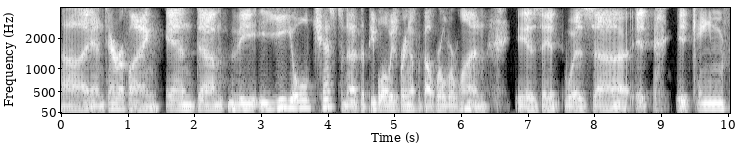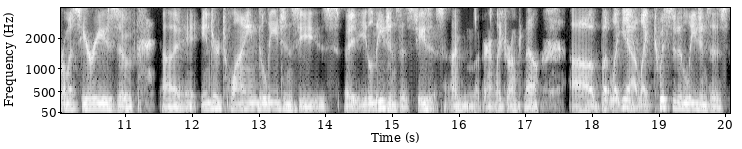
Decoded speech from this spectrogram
uh and terrifying. And um the ye old chestnut that people always bring up about World War One is it was uh it it came from a series of uh intertwined allegiances uh, allegiances jesus i'm apparently drunk now uh but like yeah like twisted allegiances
